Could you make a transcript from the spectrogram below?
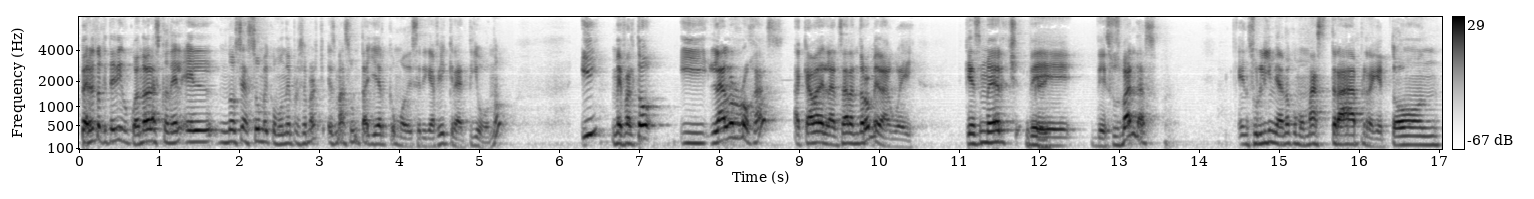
Pero es lo que te digo, cuando hablas con él, él no se asume como una empresa de merch, es más un taller como de serigrafía y creativo, ¿no? Y me faltó, y Lalo Rojas acaba de lanzar Andrómeda, güey, que es merch de, de sus bandas en su línea, ¿no? Como más trap, reggaetón,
